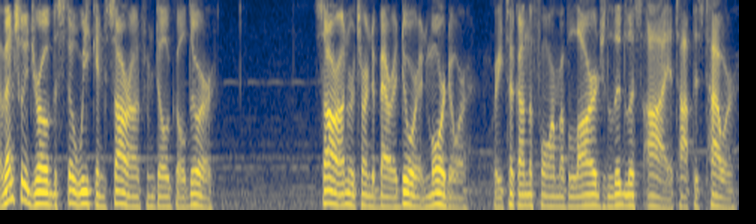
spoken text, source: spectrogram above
eventually drove the still weakened Sauron from Dol Guldur. Sauron returned to Barad-dûr in Mordor, where he took on the form of a large lidless eye atop his tower,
